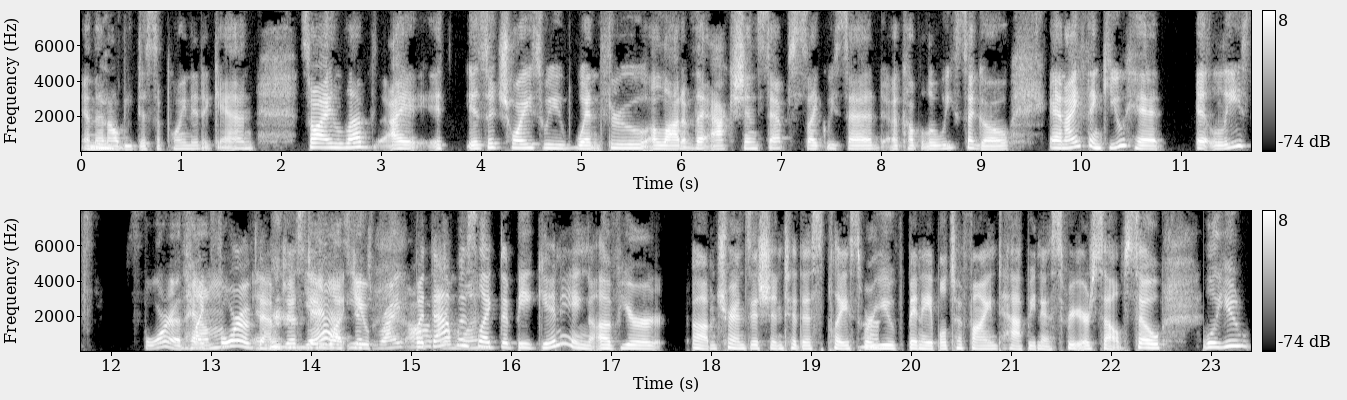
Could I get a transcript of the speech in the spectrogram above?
and then Mhm. i'll be disappointed again? So i love i it is a choice. We went through a lot of the action steps like we said a couple of weeks ago and i think you hit at least four of them. Like four of them, And- just in yes, what you- right but that was one- like the beginning of your um, transition to this place where you've been able to find happiness for yourself. So, will you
